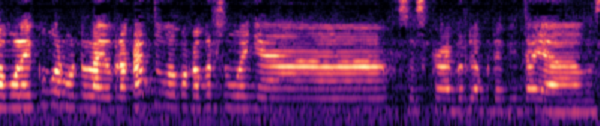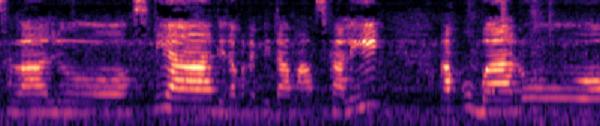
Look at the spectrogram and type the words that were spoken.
Assalamualaikum warahmatullahi wabarakatuh. Apa kabar semuanya? Subscriber Dapur Devita yang selalu setia di Dapur Devita Maaf sekali. Aku baru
